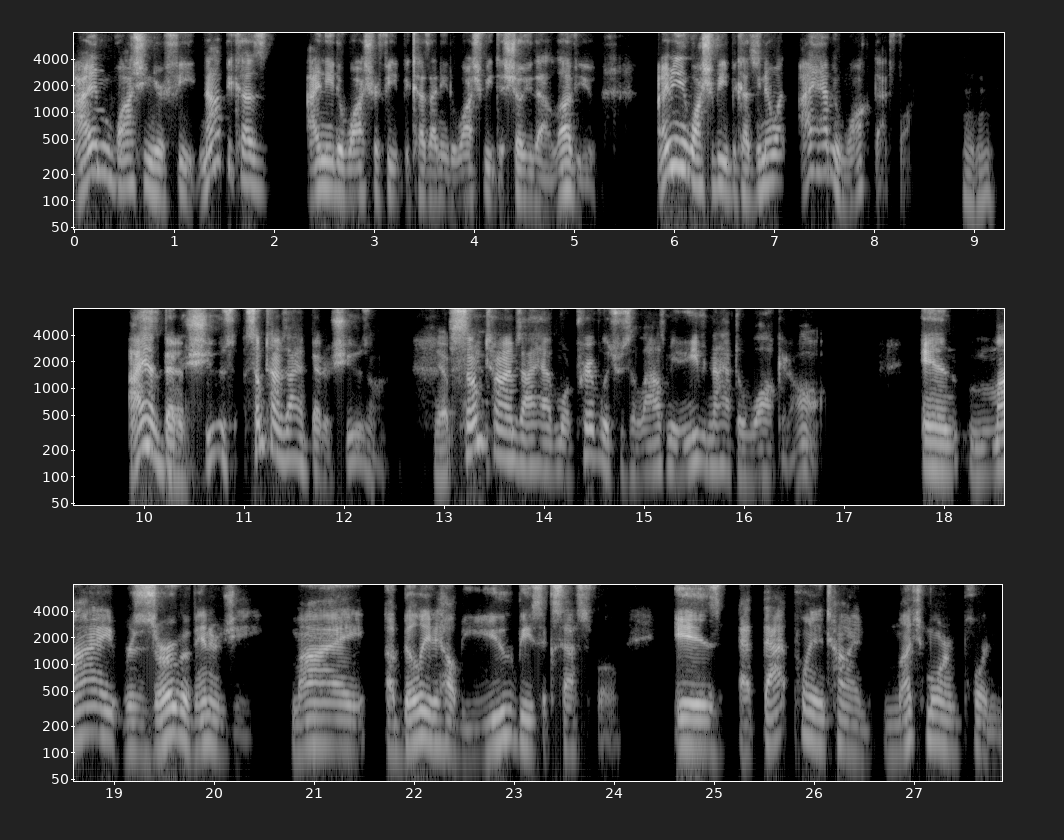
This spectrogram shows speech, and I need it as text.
I'm washing your feet, not because I need to wash your feet because I need to wash your feet to show you that I love you. I need to wash your feet because you know what? I haven't walked that far. Mm-hmm. I have better yeah. shoes. Sometimes I have better shoes on. Yep. Sometimes I have more privilege, which allows me to even not have to walk at all. And my reserve of energy, my ability to help you be successful is at that point in time much more important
